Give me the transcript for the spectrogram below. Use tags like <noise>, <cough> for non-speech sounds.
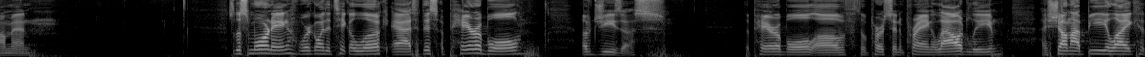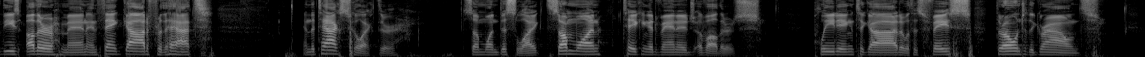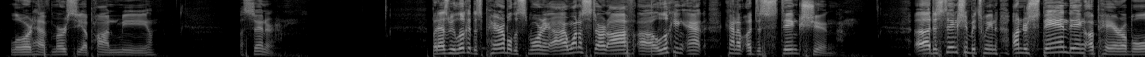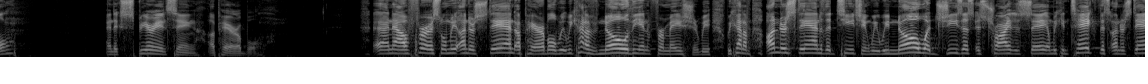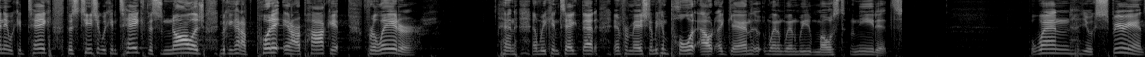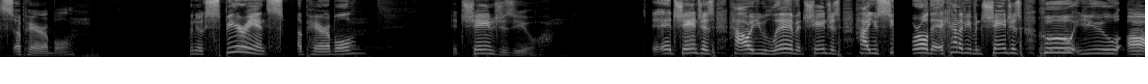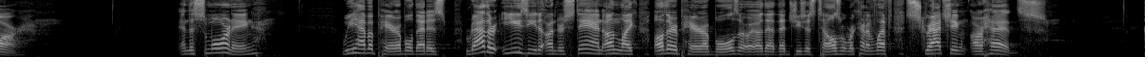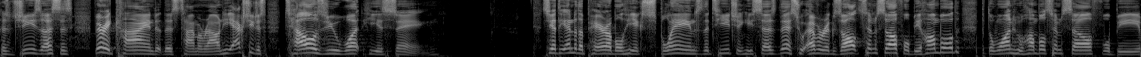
Amen. So, this morning, we're going to take a look at this parable of Jesus. The parable of the person praying loudly, I shall not be like these other men, and thank God for that. And the tax collector, someone disliked, someone taking advantage of others, pleading to God with his face thrown to the ground. Lord, have mercy upon me, a sinner. But as we look at this parable this morning, I want to start off uh, looking at kind of a distinction. A distinction between understanding a parable and experiencing a parable. And now, first, when we understand a parable, we, we kind of know the information. We, we kind of understand the teaching. We, we know what Jesus is trying to say, and we can take this understanding, we can take this teaching, we can take this knowledge, we can kind of put it in our pocket for later. <laughs> And, and we can take that information and we can pull it out again when, when we most need it. But when you experience a parable, when you experience a parable, it changes you. It changes how you live, it changes how you see the world, it kind of even changes who you are. And this morning, we have a parable that is rather easy to understand, unlike other parables or, or that, that Jesus tells, where we're kind of left scratching our heads. Because Jesus is very kind this time around. He actually just tells you what he is saying. See, at the end of the parable, he explains the teaching. He says this Whoever exalts himself will be humbled, but the one who humbles himself will be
